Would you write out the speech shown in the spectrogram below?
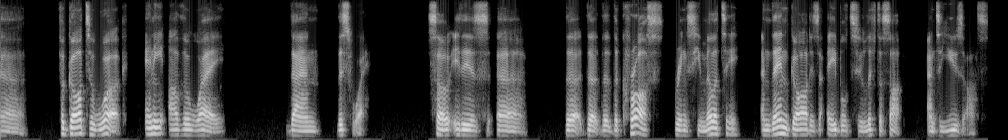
uh, for God to work any other way than this way? So it is uh, the, the the the cross brings humility, and then God is able to lift us up and to use us.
